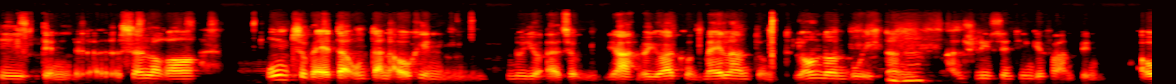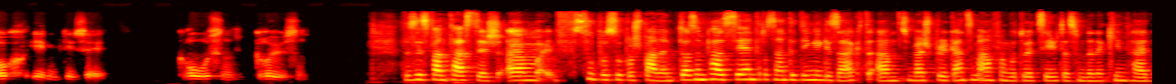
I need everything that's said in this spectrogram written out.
die, den äh, Saint Laurent, und so weiter und dann auch in New York, also ja, New York und Mailand und London, wo ich dann mhm. anschließend hingefahren bin, auch eben diese großen Größen. Das ist fantastisch, ähm, super, super spannend. Du hast ein paar sehr interessante Dinge gesagt, ähm, zum Beispiel ganz am Anfang, wo du erzählt hast von deiner Kindheit,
